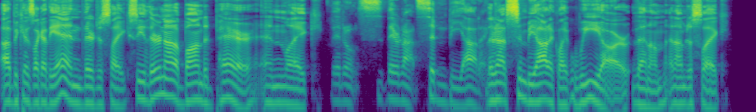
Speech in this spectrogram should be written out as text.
uh because like at the end they're just like see they're not a bonded pair and like they don't they're not symbiotic. they're not symbiotic like we are Venom and I'm just like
